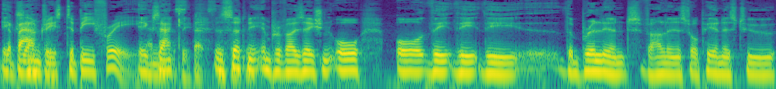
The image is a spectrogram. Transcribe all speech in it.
the exactly. boundaries to be free. Exactly. And, that's, that's and certainly improvisation or or the, the, the, the brilliant violinist or pianist who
